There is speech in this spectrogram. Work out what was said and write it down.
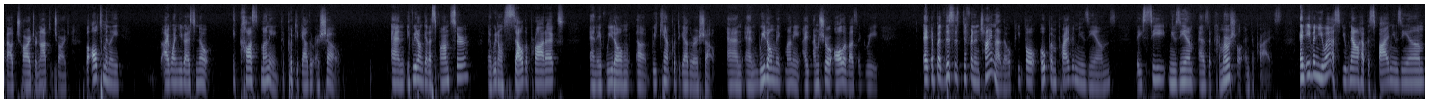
about charge or not to charge. But ultimately, I want you guys to know it costs money to put together a show. And if we don't get a sponsor, and we don't sell the products, and if we don't, uh, we can't put together a show. And, and we don't make money. I, am sure all of us agree. And, but this is different in China, though. People open private museums. They see museum as a commercial enterprise. And even U.S., you now have the Spy Museum.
